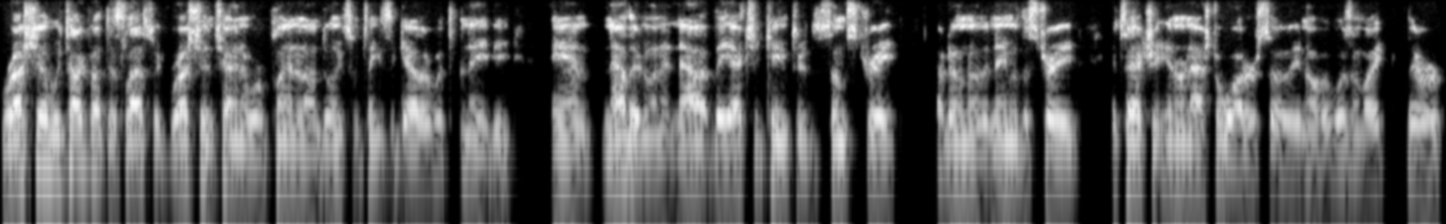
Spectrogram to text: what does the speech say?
Russia, we talked about this last week. Russia and China were planning on doing some things together with the Navy and now they're doing it. Now they actually came through some strait. I don't know the name of the strait. It's actually international water, so you know it wasn't like they were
